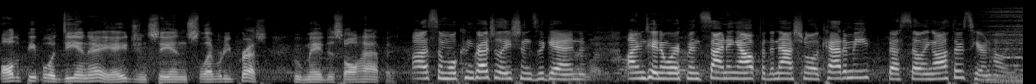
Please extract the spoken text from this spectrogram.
all the people at DNA Agency and Celebrity Press who made this all happen. Awesome. Well, congratulations again. I'm Dana Workman signing out for the National Academy Best Selling Authors here in Hollywood.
